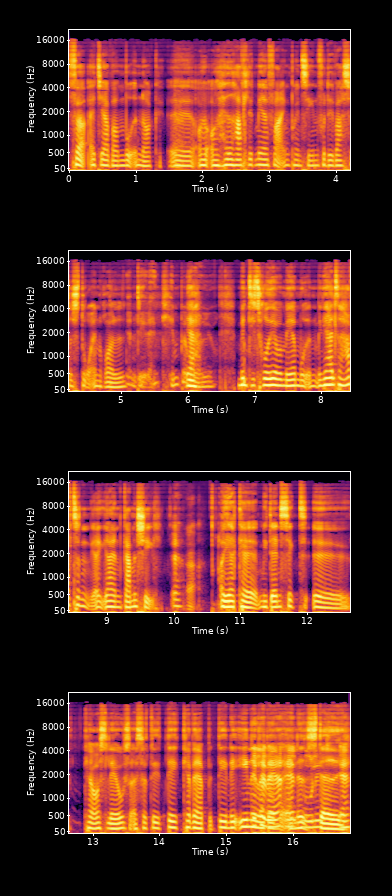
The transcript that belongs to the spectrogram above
før at jeg var moden nok, øh, og, og havde haft lidt mere erfaring på en scene, for det var så stor en rolle. Jamen, det er en kæmpe Ja. rolle, jo. Men de troede, jeg var mere moden. Men jeg har altid haft sådan, jeg, jeg er en gammel sjæl. Ja. Og jeg kan, mit ansigt øh, kan også laves, altså det, det kan være det, er det ene Det eller kan det være alt andet muligt. stadig. Ja.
